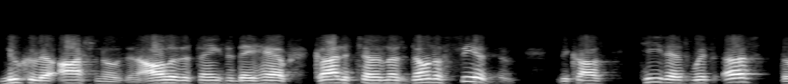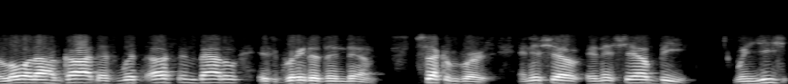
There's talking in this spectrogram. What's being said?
nuclear arsenals and all of the things that they have. God is telling us, don't fear them, because He that's with us, the Lord our God that's with us in battle, is greater than them. Second verse, and it shall and it shall be when ye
